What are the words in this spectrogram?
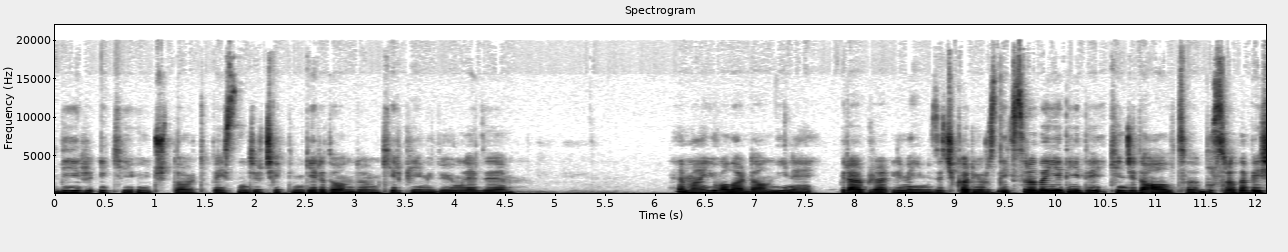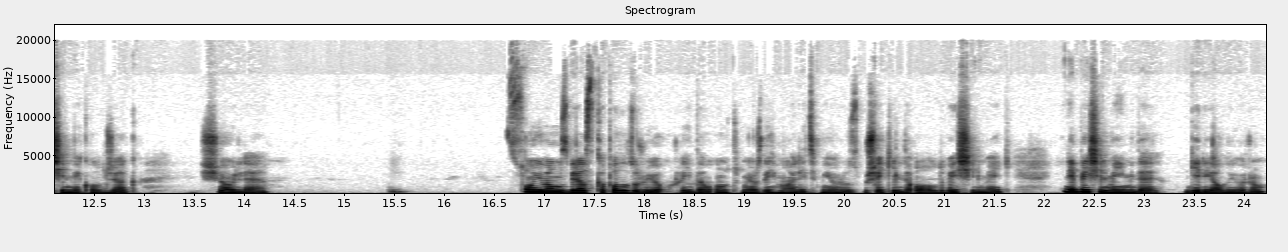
1, 2, 3, 4, 5 zincir çektim. Geri döndüm. Kirpiğimi düğümledim. Hemen yuvalardan yine birer birer ilmeğimizi çıkarıyoruz. İlk sırada 7 idi. ikinci de 6. Bu sırada 5 ilmek olacak. Şöyle. Son yuvamız biraz kapalı duruyor. Orayı da unutmuyoruz, ihmal etmiyoruz. Bu şekilde oldu 5 ilmek. Yine 5 ilmeğimi de geri alıyorum.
